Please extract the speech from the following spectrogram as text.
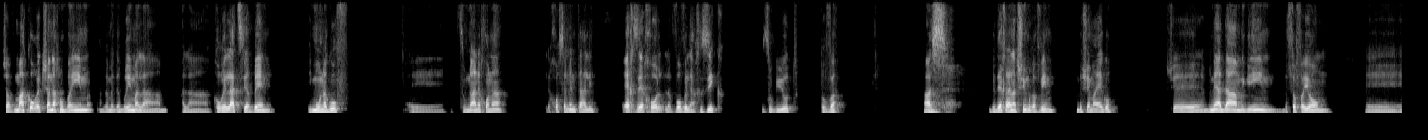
עכשיו, מה קורה כשאנחנו באים ומדברים על, ה, על הקורלציה בין אימון הגוף, אה, תזונה נכונה, לחוסן מנטלי? איך זה יכול לבוא ולהחזיק זוגיות טובה? אז בדרך כלל אנשים רבים בשם האגו. כשבני אדם מגיעים בסוף היום אה,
